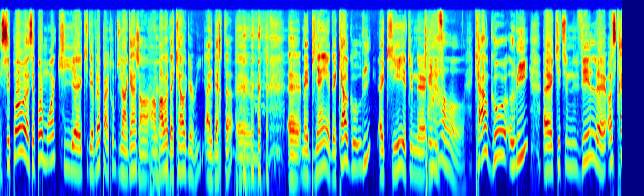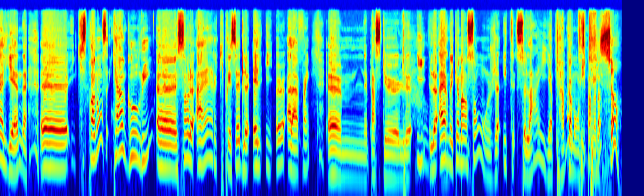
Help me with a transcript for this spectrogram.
C'est pas, c'est pas moi qui, euh, qui développe un trouble du langage en, en parlant de Calgary, Alberta, euh, euh, mais bien de Calgary, euh, qui est une, une Cal. Calgary, euh, qui est une ville euh, australienne, euh, qui se prononce Calgary euh, sans le R qui précède le L-I-E à la fin, euh, parce que le, I, le R n'est qu'un mensonge, it se lie, comme on dit par là-bas. ça?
